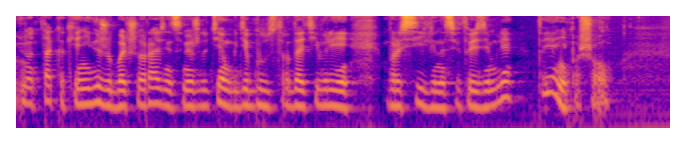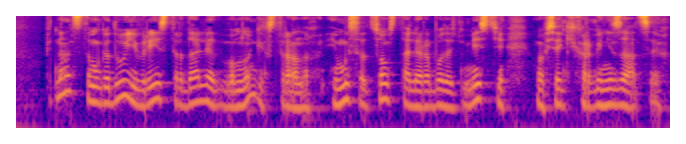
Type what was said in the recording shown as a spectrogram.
Но так как я не вижу большой разницы между тем, где будут страдать евреи в России или на Святой Земле, то я не пошел. В 15 году евреи страдали во многих странах, и мы с отцом стали работать вместе во всяких организациях,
